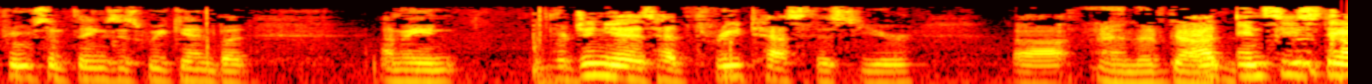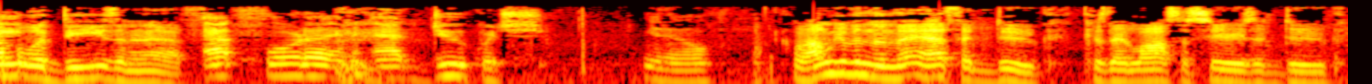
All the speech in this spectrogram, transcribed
proved some things this weekend, but I mean, Virginia has had three tests this year uh, And they've got At NC a State- couple of D's and an F. at Florida and at Duke, which you know, Well, I'm giving them the F at Duke because they lost a series at Duke,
